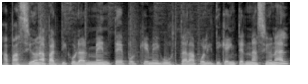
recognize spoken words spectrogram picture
apasiona particularmente porque me gusta la política internacional,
